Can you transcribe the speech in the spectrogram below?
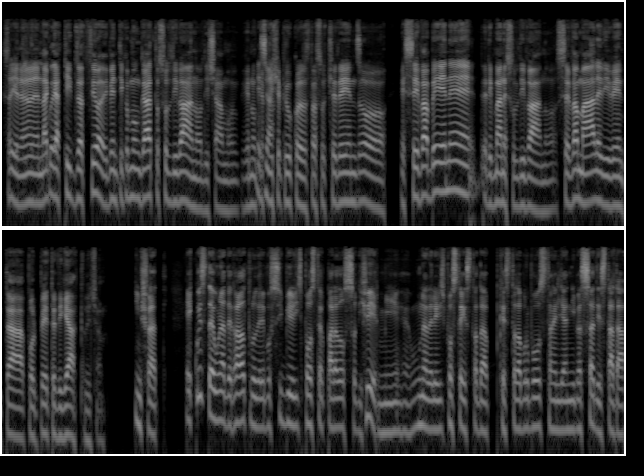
Sì, la gattizzazione, diventi come un gatto sul divano, diciamo, che non esatto. capisce più cosa sta succedendo e se va bene rimane sul divano, se va male diventa polpette di gatto, diciamo. Infatti. E questa è una, tra l'altro, delle possibili risposte al paradosso di Fermi. Una delle risposte che è stata, che è stata proposta negli anni passati è stata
